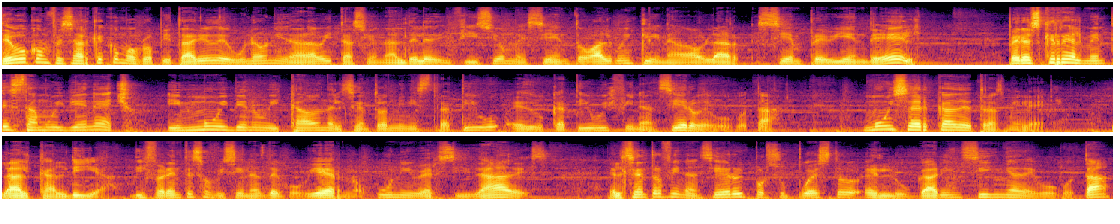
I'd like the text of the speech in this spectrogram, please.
Debo confesar que como propietario de una unidad habitacional del edificio me siento algo inclinado a hablar siempre bien de él. Pero es que realmente está muy bien hecho y muy bien ubicado en el centro administrativo, educativo y financiero de Bogotá, muy cerca de Transmilenio. La alcaldía, diferentes oficinas de gobierno, universidades, el centro financiero y por supuesto el lugar insignia de Bogotá,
